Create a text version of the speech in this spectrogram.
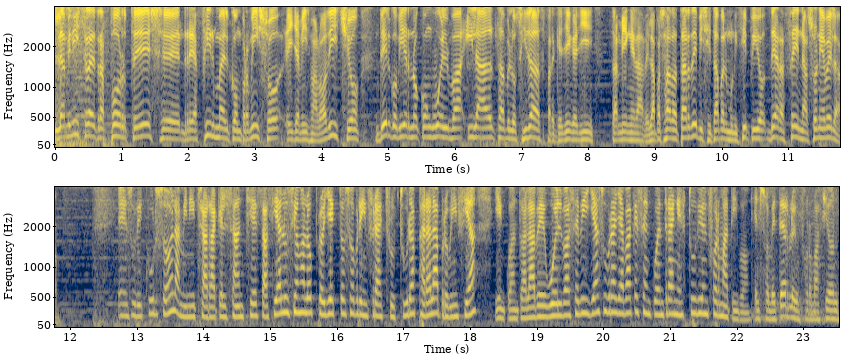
La ministra de Transportes eh, reafirma el compromiso, ella misma lo ha dicho, del gobierno con Huelva y la alta velocidad para que llegue allí también el AVE. La pasada tarde visitaba el municipio de Aracena, Sonia Vela. En su discurso, la ministra Raquel Sánchez hacía alusión a los proyectos sobre infraestructuras para la provincia y en cuanto al AVE Huelva-Sevilla, subrayaba que se encuentra en estudio informativo. En someterlo a información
